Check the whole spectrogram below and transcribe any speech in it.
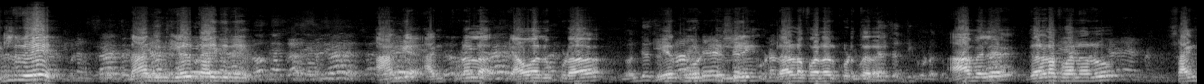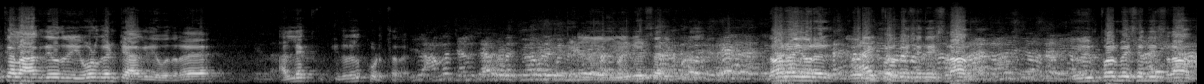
ಇಲ್ರಿ, ನಾನು ನಿಮ್ಗೆ ಹೇಳ್ತಾ ಇದ್ದೀನಿ. ಹಂಗೆ ಹಂಗ್ ಕೊಡಲ್ಲ. ಯಾವಾಗಲೂ ಕೂಡ ಏರ್ಪೋರ್ಟ್ನಲ್ಲಿ ಗಾರ್ಡ್ ಆಫ್ ಆನರ್ ಕೊಡ್ತಾರೆ ಆಮೇಲೆ ಗಾರ್ಡ್ ಆಫ್ ಆನರ್ ಸಾಯಂಕಾಲ ಆಗದೆ ಹೋದ್ರೆ ಏಳು ಗಂಟೆ ಆಗದೆ ಹೋದ್ರೆ ಅಲ್ಲೇ ಇದ್ರಲ್ಲಿ ಕೊಡ್ತಾರೆ. Sorry no no information is wrong ಇವ್ರ information is wrong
